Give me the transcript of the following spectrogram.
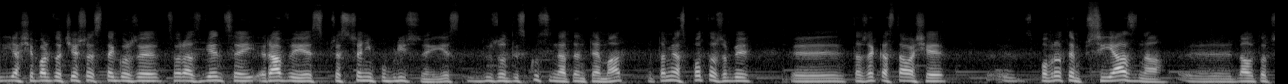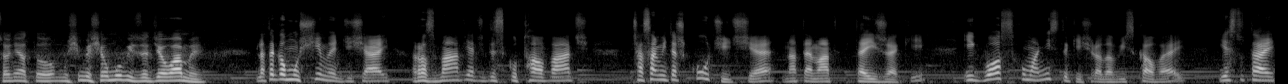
Ja się bardzo cieszę z tego, że coraz więcej Rawy jest w przestrzeni publicznej, jest dużo dyskusji na ten temat. Natomiast po to, żeby y, ta rzeka stała się z powrotem przyjazna y, dla otoczenia, to musimy się umówić, że działamy. Dlatego musimy dzisiaj rozmawiać, dyskutować, czasami też kłócić się na temat tej rzeki. I głos humanistyki środowiskowej jest tutaj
